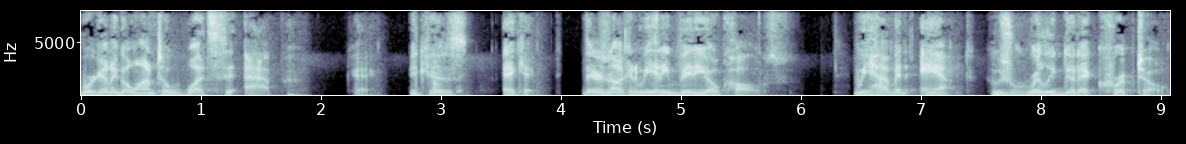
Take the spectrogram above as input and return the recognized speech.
we're going to go on to WhatsApp. Okay, because, okay, okay there's not going to be any video calls. We have an aunt who's really good at crypto.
